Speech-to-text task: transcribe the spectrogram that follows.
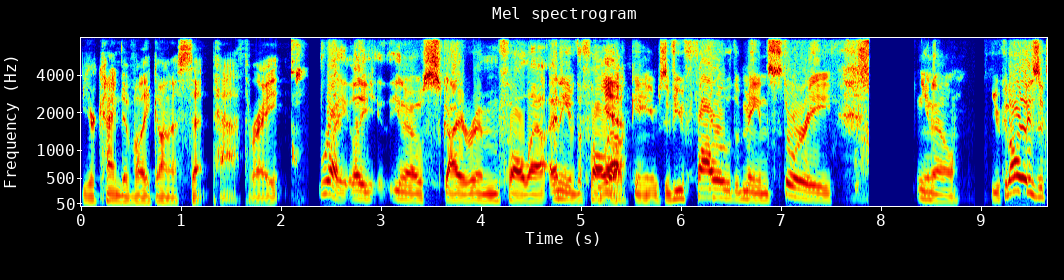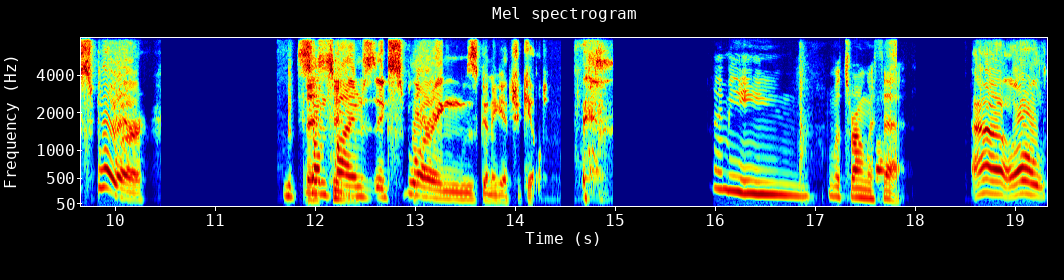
you're kind of like on a set path, right? Right, like you know, Skyrim, Fallout, any of the Fallout yeah. games. If you follow the main story, you know, you can always explore, but sometimes exploring is going to get you killed. I mean, what's wrong with that? Oh, well,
